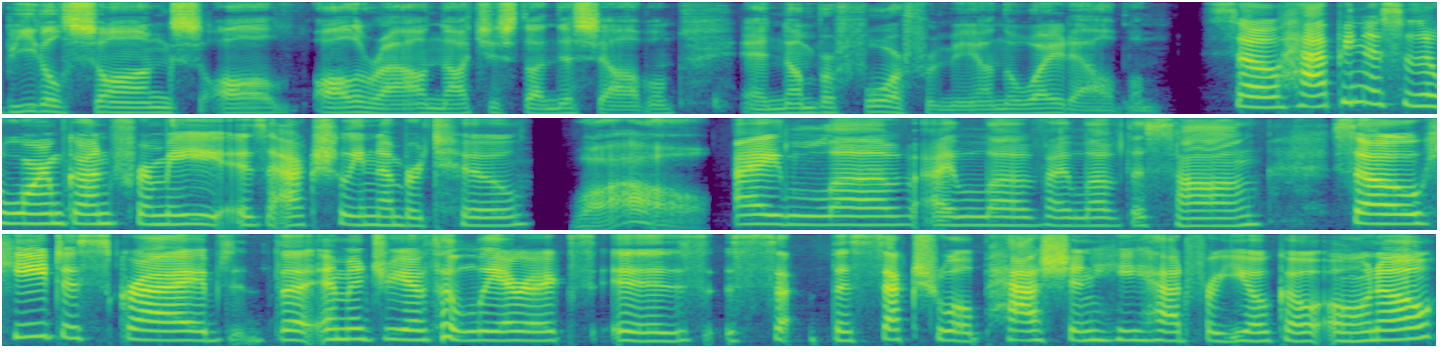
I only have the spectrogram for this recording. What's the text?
Beatles songs all all around, not just on this album, and number four for me on the White Album. So, Happiness is a Warm Gun for me is actually number two. Wow. I love, I love, I love the song. So he described the imagery of the lyrics is se- the sexual passion he had for Yoko Ono,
